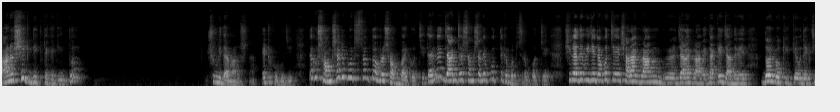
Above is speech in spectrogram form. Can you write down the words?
মানসিক দিক থেকে কিন্তু সুবিধার মানুষ না। এটুকু বুঝি। দেখো, সংসারে পরিশ্রম তো আমরা সবাই করছি, তাই না? যার যার সংসারে প্রত্যেকে পরিশ্রম করছে। শিলাদেবী যেটা করছে, সারা গ্রাম, যারা গ্রামে থাকে, যাদের দৈবকী কেউ দেখছি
